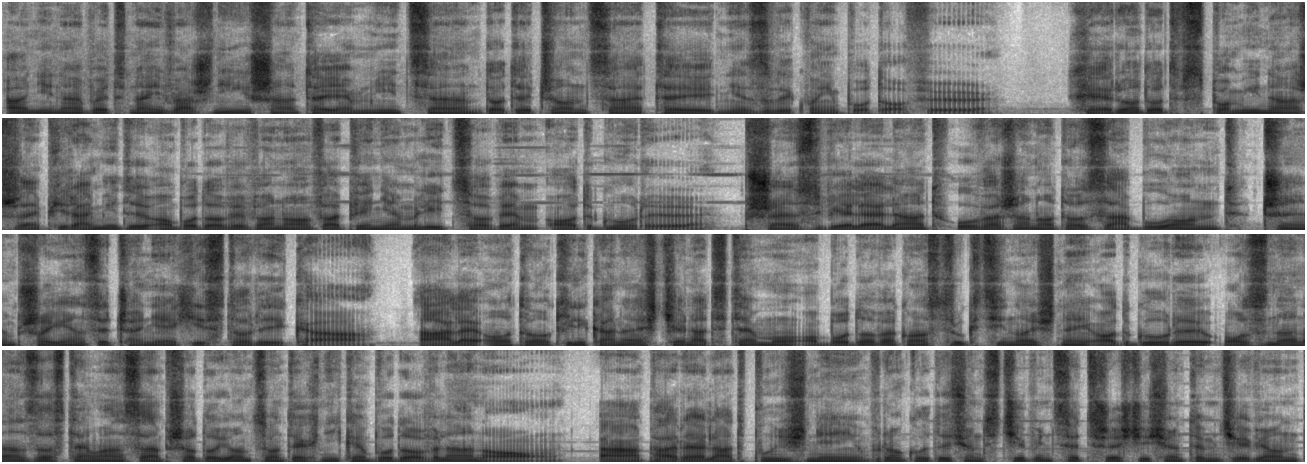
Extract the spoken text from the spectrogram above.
ani nawet najważniejsza tajemnica dotycząca tej niezwykłej budowy. Herodot wspomina, że piramidy obudowywano wapieniem licowym od góry. Przez wiele lat uważano to za błąd czy przejęzyczenie historyka. Ale oto kilkanaście lat temu obudowa konstrukcji nośnej od góry uznana została za przodującą technikę budowlaną, a parę lat później, w roku 1969,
